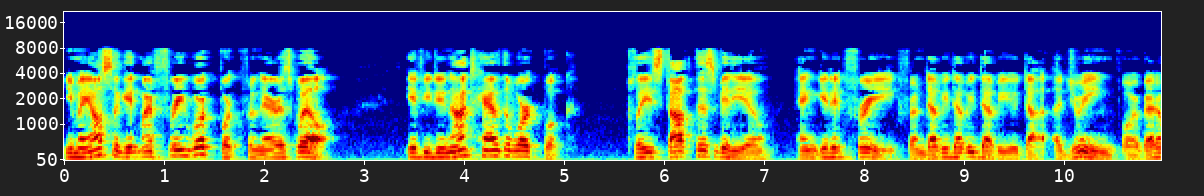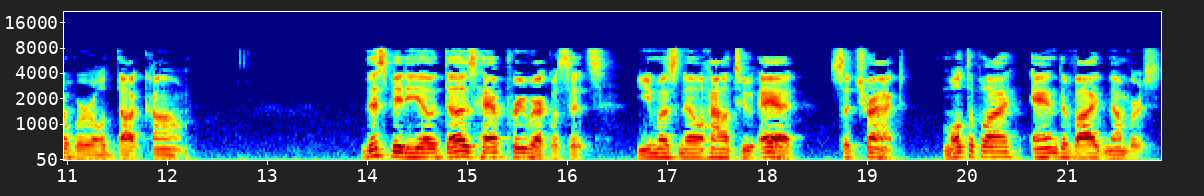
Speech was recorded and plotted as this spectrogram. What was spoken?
You may also get my free workbook from there as well. If you do not have the workbook, please stop this video and get it free from www.adreamforabetterworld.com. This video does have prerequisites. You must know how to add, subtract, multiply, and divide numbers.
